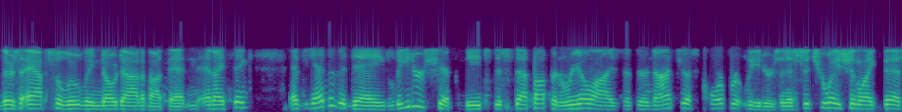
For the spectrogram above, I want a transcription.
There's absolutely no doubt about that. And, and I think at the end of the day, leadership needs to step up and realize that they're not just corporate leaders. In a situation like this,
